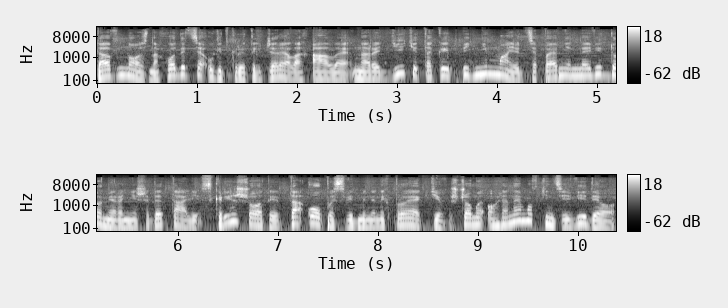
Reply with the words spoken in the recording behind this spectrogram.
давно знаходиться у відкритих джерелах, але на Reddit таки піднімаються певні невідомі раніше деталі, скріншоти та опис відмінених проєктів, що ми оглянемо в кінці відео.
